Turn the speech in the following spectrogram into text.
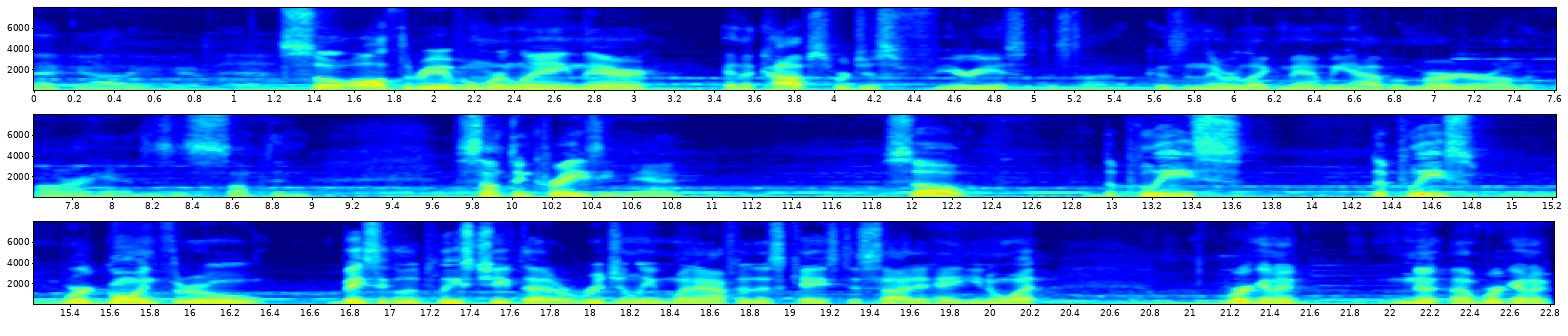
heck out of here, man. so all three of them were laying there, and the cops were just furious at this time because then they were like, "Man, we have a murder on the, on our hands. This is something, something crazy, man." So, the police, the police were going through. Basically, the police chief that originally went after this case decided, mm-hmm. "Hey, you know what? We're gonna." Uh, we're gonna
